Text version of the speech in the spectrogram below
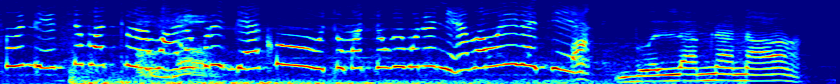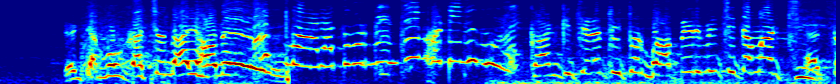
তুমি দেখতে পাচ্ছ ভালো করে দেখো তোমার চোখে মনে হয় হয়ে গেছে। বললাম না না এটা বোকাচ্ছে দাই হবে। কানকি ছেড়ে তুই তোর বাপের বিচিটা মারছিস। এত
